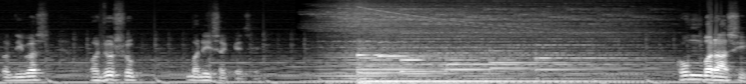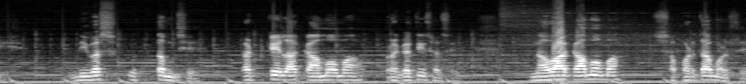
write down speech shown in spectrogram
તો દિવસ વધુ શુભ બની શકે છે. કુંભ રાશિ દિવસ ઉત્તમ છે. અટકેલા કામોમાં પ્રગતિ થશે. નવા કામોમાં સફળતા મળશે.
